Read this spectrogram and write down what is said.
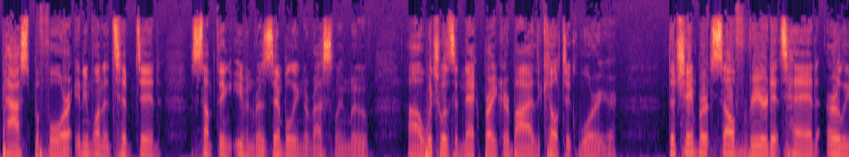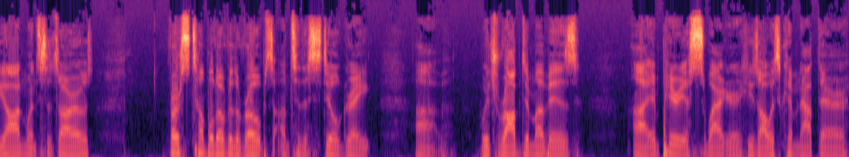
passed before anyone attempted something even resembling a wrestling move, uh, which was a neck breaker by the Celtic Warrior. The chamber itself reared its head early on when Cesaro's first tumbled over the ropes onto the steel grate, uh, which robbed him of his uh, imperious swagger. He's always coming out there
